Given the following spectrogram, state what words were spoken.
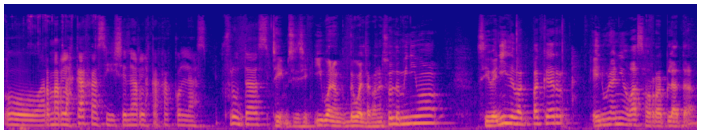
o armar las cajas y llenar las cajas con las frutas. Sí, sí, sí. Y bueno, de vuelta, con el sueldo mínimo, si venís de backpacker, en un año vas a ahorrar plata.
